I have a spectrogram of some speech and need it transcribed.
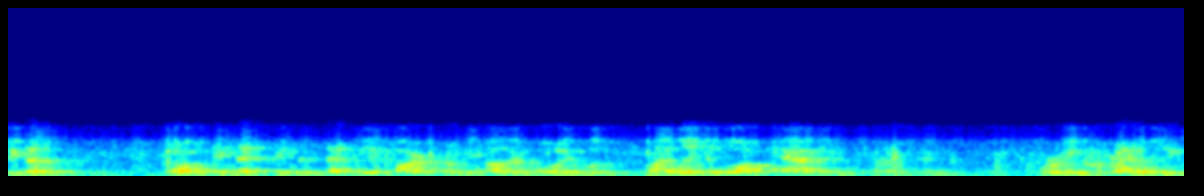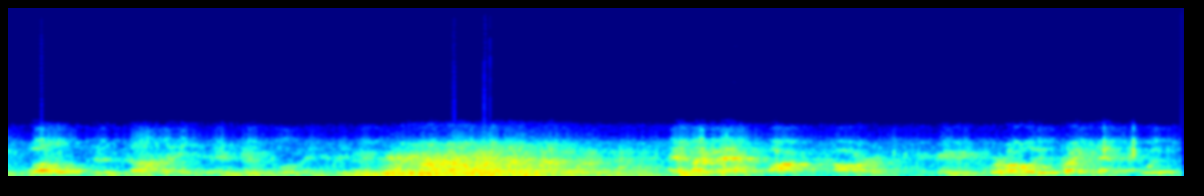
Because one thing that seemed to set me apart from the other boys was my Lincoln Log cabins, for instance, were incredibly well designed and implemented. and my Matchbox cars were always right next to it,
